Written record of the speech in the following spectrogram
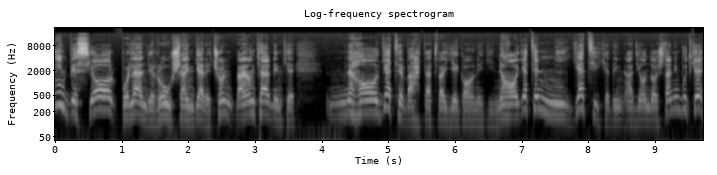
این بسیار بلند روشنگره. چون بیان کردیم که نهایت وحدت و یگانگی نهایت نیتی که این ادیان داشتن این بود که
